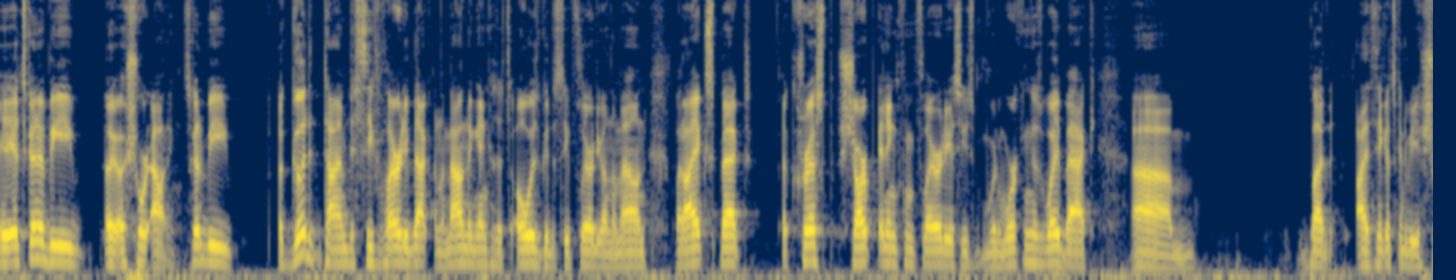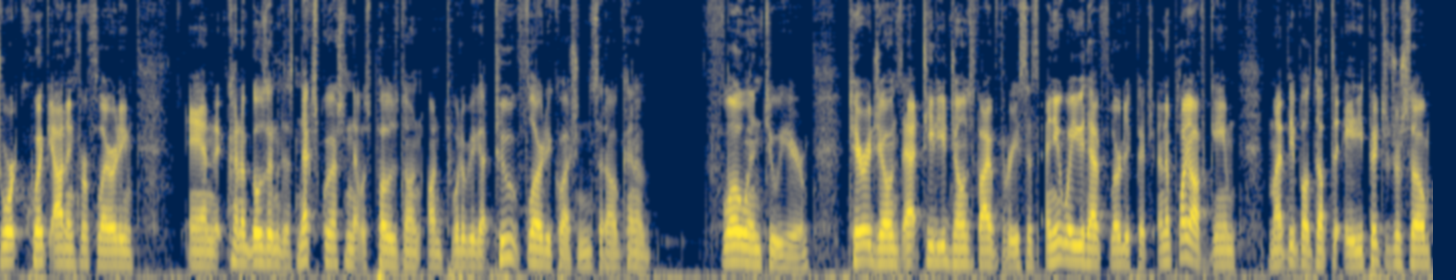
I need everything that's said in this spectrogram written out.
it, it's going to be a, a short outing. It's going to be a good time to see Flaherty back on the mound again because it's always good to see Flaherty on the mound. But I expect a crisp, sharp inning from Flaherty as he's been working his way back. Um, but I think it's going to be a short, quick outing for Flaherty. And it kind of goes into this next question that was posed on, on Twitter. We got two Flaherty questions that I'll kind of flow into here. Terry Jones at TD Jones 53 says, Any way you'd have Flaherty pitch in a playoff game might be built up to 80 pitches or so.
